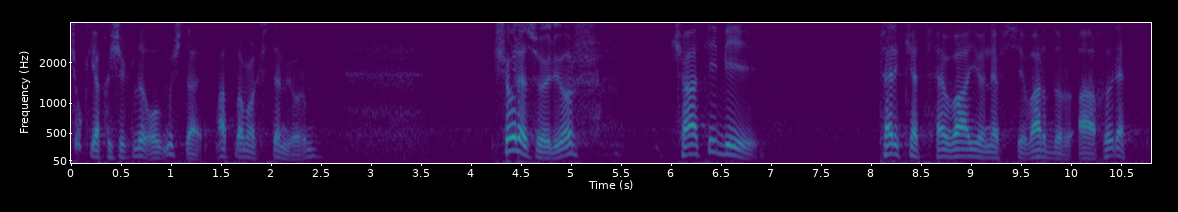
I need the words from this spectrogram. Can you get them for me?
Çok yakışıklı olmuş da atlamak istemiyorum. Şöyle söylüyor. Katibi terket hevayı nefsi vardır ahiret.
